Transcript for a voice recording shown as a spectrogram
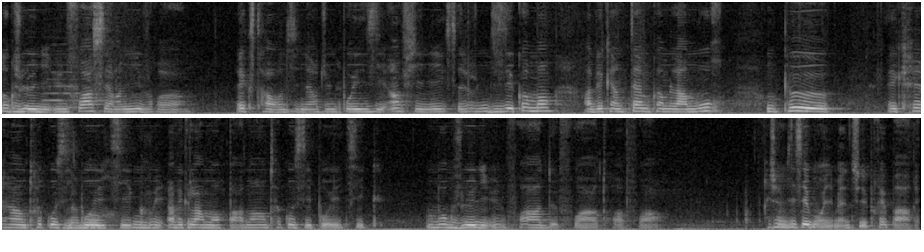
Donc je le lis une fois, c'est un livre euh, extraordinaire, d'une poésie infinie. C'est-à-dire, je me disais comment, avec un thème comme l'amour, on peut écrire un truc aussi poétique, oui, avec la mort, pardon, un truc aussi poétique. Donc je le lis une fois, deux fois, trois fois. Je me dis, c'est bon, Iman, tu es préparé.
